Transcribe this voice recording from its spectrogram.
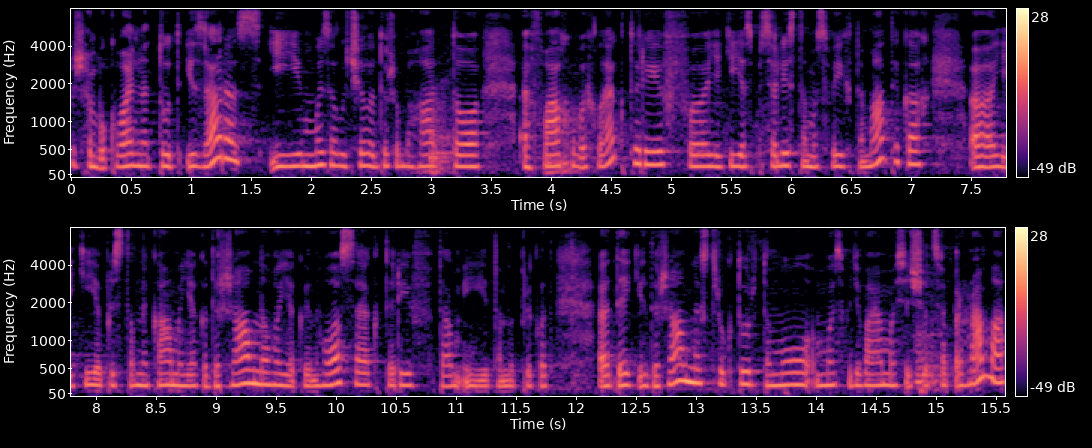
вже буквально тут і зараз. І ми залучили дуже багато е, фахових лекторів, е, які є спеціалістами у своїх тематиках, е, які є представниками як державного, як і НГО секторів, там і там, наприклад, деяких державних структур. Тому ми сподіваємося, що ця програма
